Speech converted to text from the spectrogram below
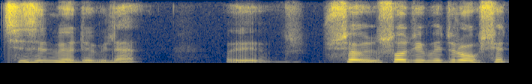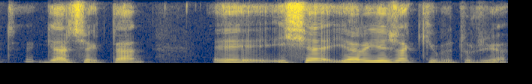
çizilmiyordu bile. E, sodyum hidroksit gerçekten e, işe yarayacak gibi duruyor.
